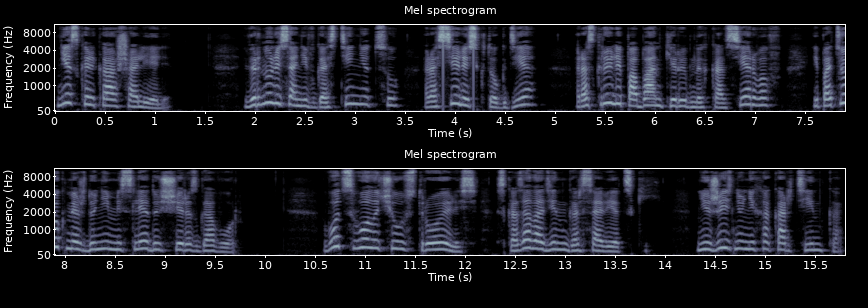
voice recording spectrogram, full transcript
несколько ошалели. Вернулись они в гостиницу, расселись кто где, раскрыли по банке рыбных консервов, и потек между ними следующий разговор. «Вот сволочи устроились», — сказал один Горсовецкий. «Не жизнь у них, а картинка.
